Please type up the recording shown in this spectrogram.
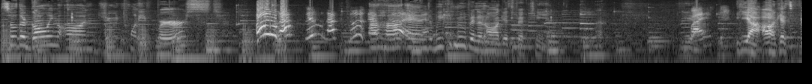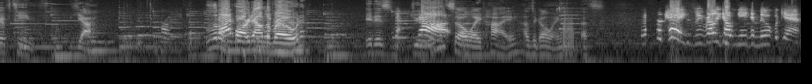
so they're going on June 21st. Oh, that's soon. That's good. That's Uh huh. good. And we can move in on August 15th. Yeah. What? Yeah, August 15th. Yeah. A little That's far down the road. It is June, yeah. so like, hi, how's it going? That's That's okay, because we really don't need to move again.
